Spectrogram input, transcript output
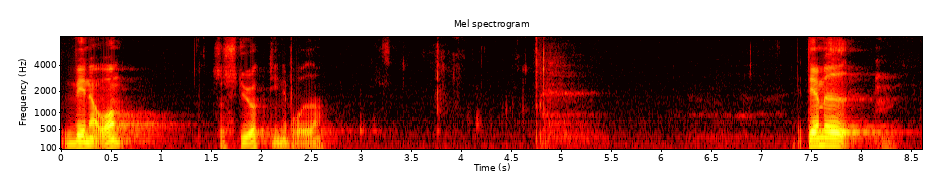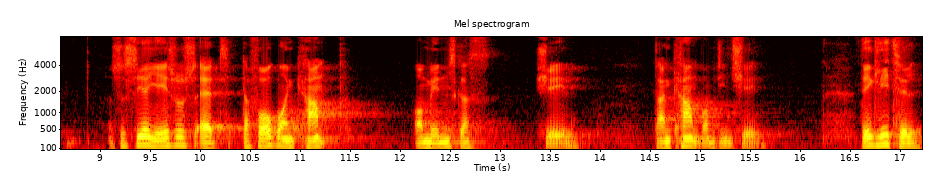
vender om, så styrk dine brødre. Dermed så siger Jesus, at der foregår en kamp om menneskers sjæle. Der er en kamp om din sjæl. Det er ikke lige til.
